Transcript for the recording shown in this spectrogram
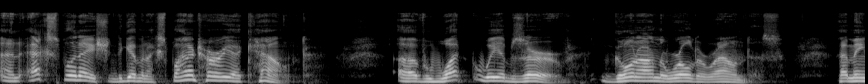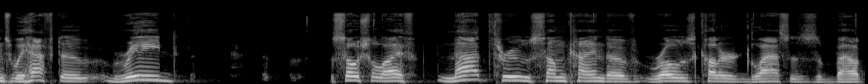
an explanation, to give an explanatory account of what we observe going on in the world around us, that means we have to read social life not through some kind of rose colored glasses about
